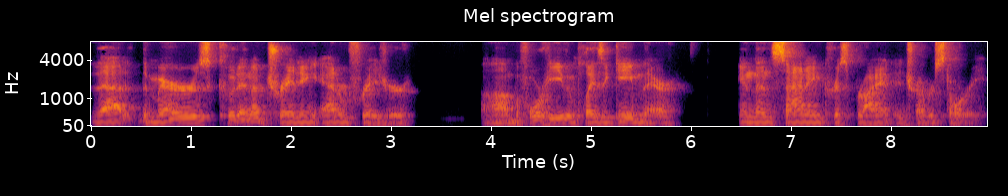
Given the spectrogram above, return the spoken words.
that the Mariners could end up trading Adam Frazier um, before he even plays a game there, and then signing Kris Bryant and Trevor Story.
